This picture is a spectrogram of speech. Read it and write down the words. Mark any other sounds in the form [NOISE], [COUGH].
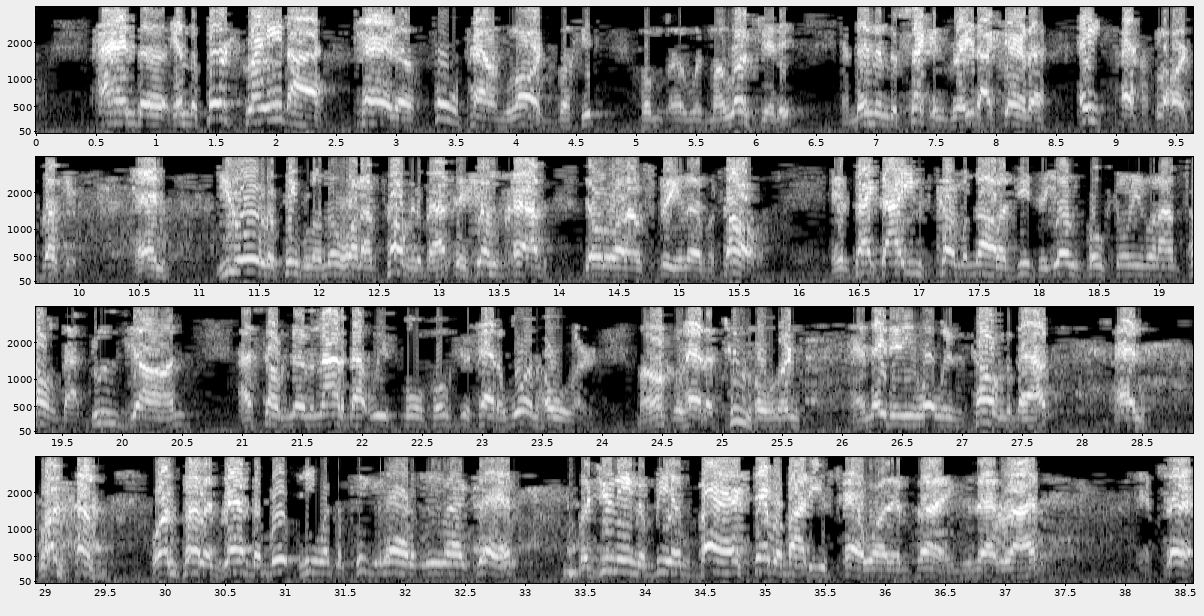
And uh, in the first grade, I carried a four-pound large bucket from, uh, with my lunch in it, and then in the second grade, I carried a eight-pound [LAUGHS] large bucket. And you older people will know what I'm talking about. This young crowd don't know what I'm speaking of at all. In fact, I use terminology the young folks don't even know what I'm talking about. Blue John. I was talking the other night about we poor folks just had a one-holer. My uncle had a two-holer, and they didn't even know what we were talking about. And [LAUGHS] one one fella grabbed the book, and he went to peeking out at me like that. But you need to be embarrassed. Everybody used to have one of them things. Is that right? Yes, sir.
